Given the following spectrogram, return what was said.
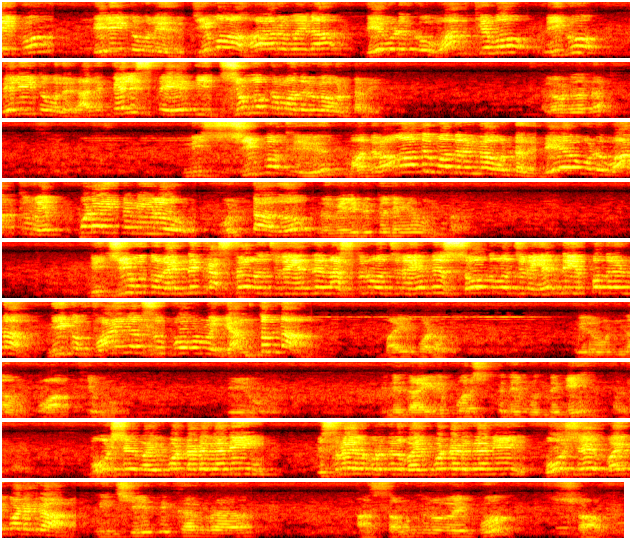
నీకు తెలియటం లేదు. జీవాహారమైన దేవుడి యొక్క వాక్యము నీకు తెలియటం లేదు. అది తెలిస్తే నీ చుమ్మక మధురుగా ఉంటుంది. ఎలా ఉంటుందా నీ శివకి మధురాది మధురంగా ఉంటుంది. దేవుడు వాక్యం ఎప్పుడైతే నీలో ఉంటాదో నువ్వు వెలుగుతూనే ఉంటావు. నీ జీవితంలో ఎన్ని కష్టాలు వచ్చినా ఎన్ని నష్టాలు వచ్చినా ఎన్ని శోధనలు వచ్చినా ఎన్ని ఇబ్బందులు ఉన్నా నీకు ఫైనల్స్ పోవడం ఎంత ఉన్నా భయపడవు. మీరు ఉన్న వాక్యము దేవుడు. నిన్ను ధైర్యపరుస్తూనే ముందుకి వెళ్తాడు. మోషే భయపడ్డాడు కానీ ఇస్రాయల్ ప్రజలు భయపడ్డాడు కానీ మోషే భయపడక. నీ చేతి కర్ర ఆ సముద్రం వైపు షాపు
